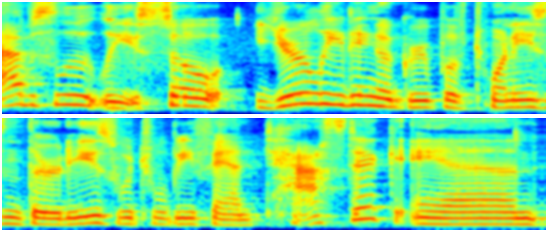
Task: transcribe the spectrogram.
Absolutely. So you're leading a group of 20s and 30s, which will be fantastic. And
